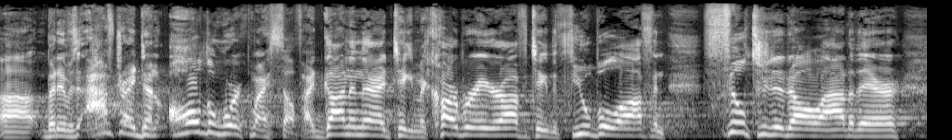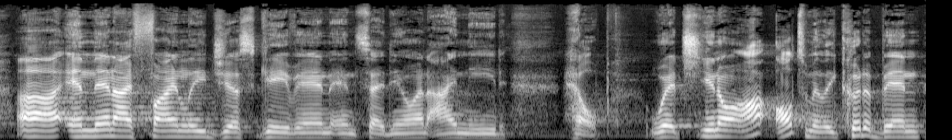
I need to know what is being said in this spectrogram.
Uh, but it was after I'd done all the work myself. I'd gone in there, I'd taken the carburetor off, I'd taken the fuel bowl off, and filtered it all out of there. Uh, and then I finally just gave in and said, you know what, I need help which, you know, ultimately could have been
